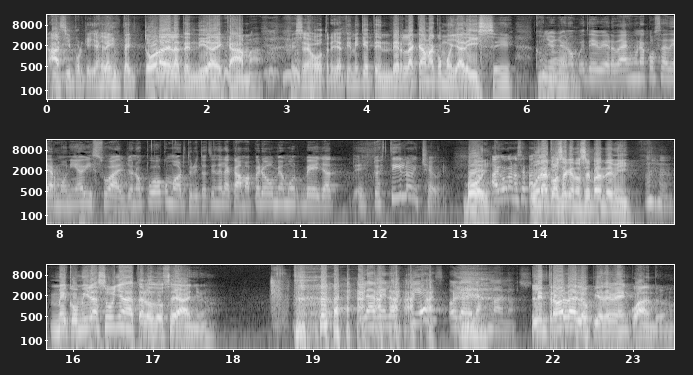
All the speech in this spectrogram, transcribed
Ah, sí, porque ella es la inspectora de la tendida de cama. Esa es otra. Ella tiene que tender la cama como ella dice. Coño, yo no, de verdad, es una cosa de armonía visual. Yo no puedo como Arturito tiene la cama, pero mi amor, bella, es tu estilo y chévere. Voy. Algo que no sepan Una de ti. cosa que no sepan de mí. Me comí las uñas hasta los 12 años. ¿La de los pies o la de las manos? Le entraba la de los pies de vez en cuando.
